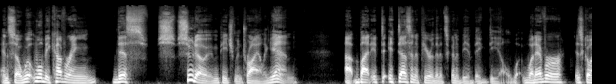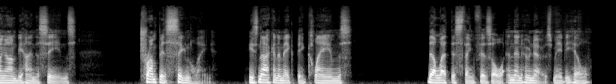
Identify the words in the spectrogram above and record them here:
And so we'll, we'll be covering this pseudo impeachment trial again. Uh, but it, it doesn't appear that it's going to be a big deal. Wh- whatever is going on behind the scenes, Trump is signaling He's not going to make big claims. They'll let this thing fizzle, and then who knows? Maybe he'll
